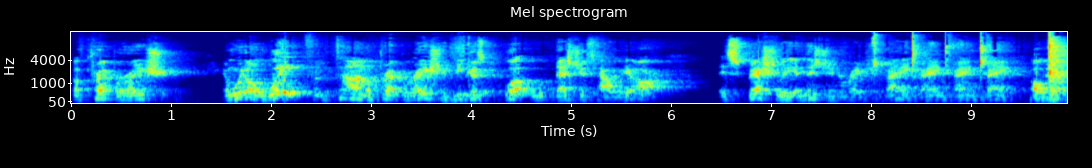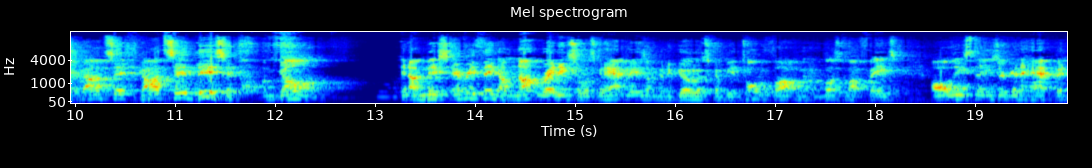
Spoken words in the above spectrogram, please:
of preparation. And we don't wait for the time of preparation because, well, that's just how we are. Especially in this generation. Bang, bang, bang, bang. Oh, God said, God said this, and I'm gone. And I miss everything. I'm not ready. So what's going to happen is I'm going to go. It's going to be a total flop. I'm going to bust my face. All these things are going to happen.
